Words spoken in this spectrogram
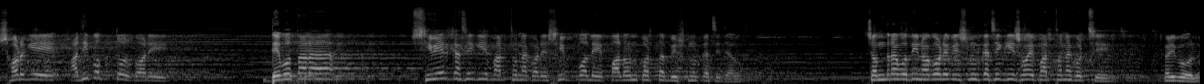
স্বর্গে আধিপত্য করে দেবতারা শিবের কাছে গিয়ে প্রার্থনা করে, শিব বলে, পালনকর্তা বিষ্ণুর কাছে যাও। চন্দ্রাবতী নগরে বিষ্ণুর কাছে গিয়ে সবাই প্রার্থনা করছে। হরি বল।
